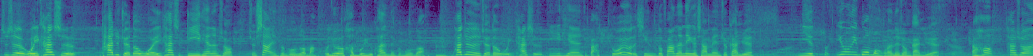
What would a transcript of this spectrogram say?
就是我一开始。他就觉得我一开始第一天的时候，就上一份工作嘛，我就很不愉快的那份工作。嗯他就是觉得我一开始第一天就把所有的心思都放在那个上面，就感觉你做用力过猛了那种感觉。然后他说，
